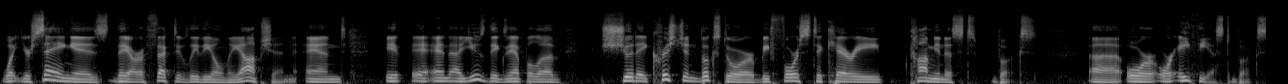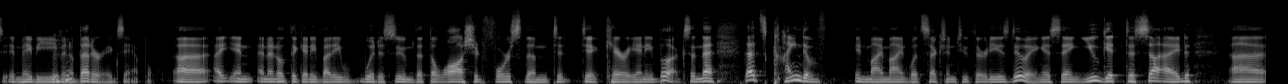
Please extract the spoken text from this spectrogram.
what you're saying is they are effectively the only option. And if and I use the example of should a Christian bookstore be forced to carry communist books uh, or or atheist books. It may be even Mm-hmm. a better example. Uh, I, and and I don't think anybody would assume that the law should force them to to carry any books. And that that's kind of in my mind what Section 230 is doing is saying you get to decide uh,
